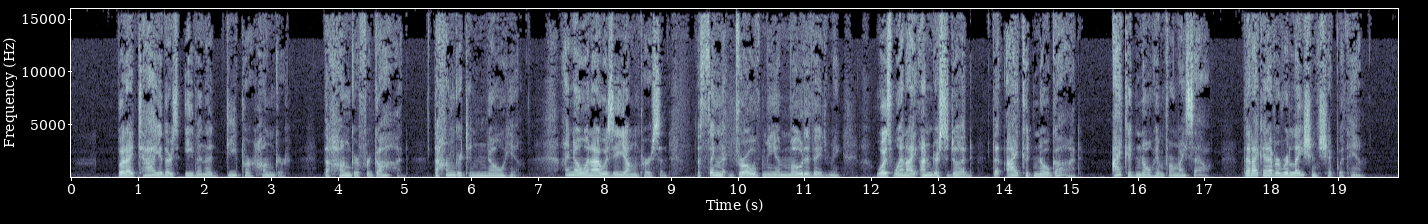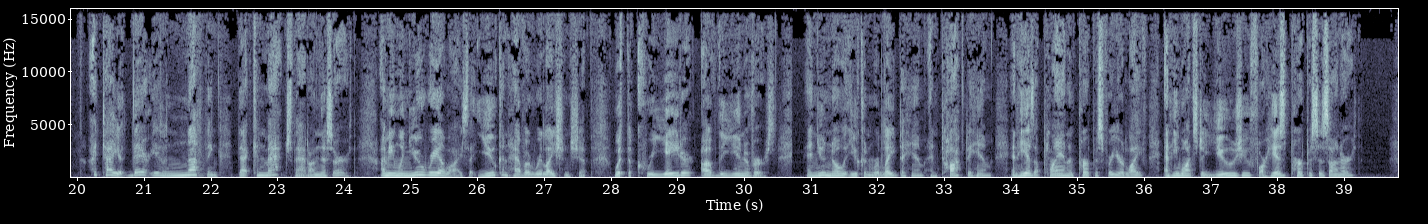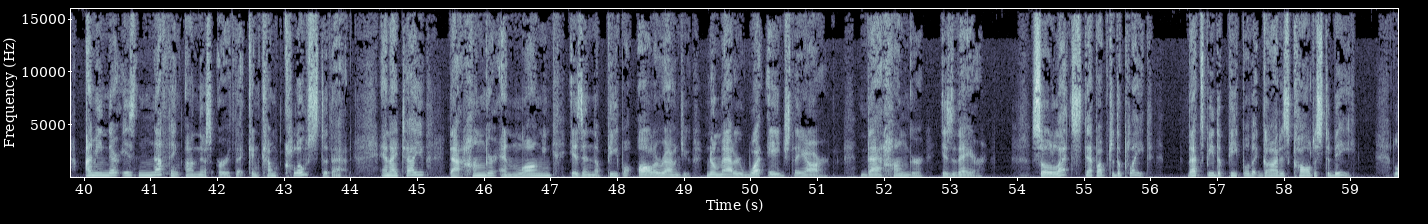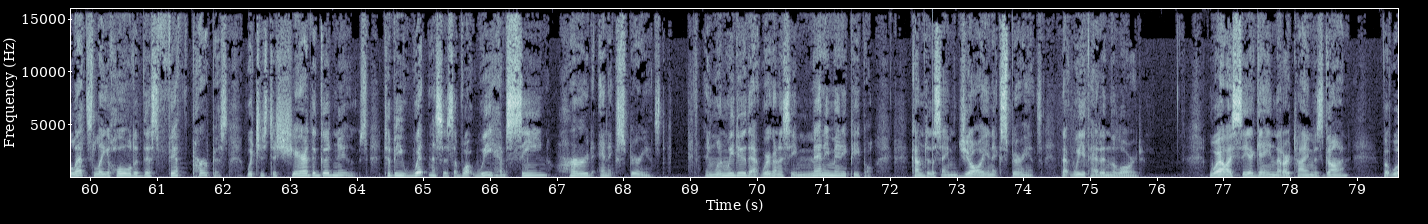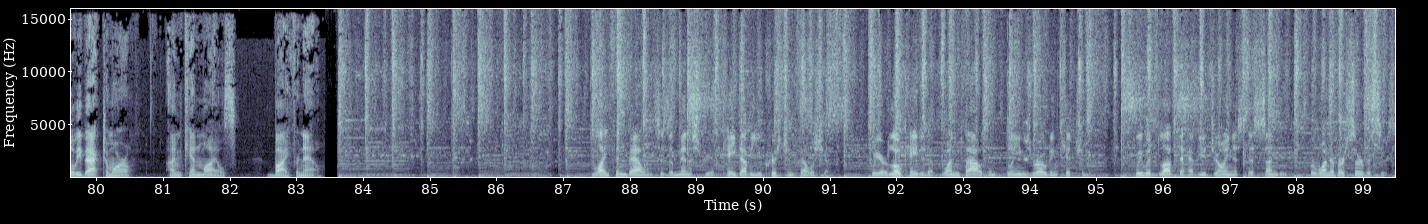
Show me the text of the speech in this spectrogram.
But I tell you, there's even a deeper hunger the hunger for God, the hunger to know Him. I know when I was a young person, the thing that drove me and motivated me was when I understood that I could know God. I could know Him for myself, that I could have a relationship with Him. I tell you, there is nothing that can match that on this earth. I mean, when you realize that you can have a relationship with the creator of the universe, and you know that you can relate to him and talk to him, and he has a plan and purpose for your life, and he wants to use you for his purposes on earth. I mean, there is nothing on this earth that can come close to that. And I tell you, that hunger and longing is in the people all around you, no matter what age they are. That hunger is there. So let's step up to the plate. Let's be the people that God has called us to be. Let's lay hold of this fifth purpose, which is to share the good news, to be witnesses of what we have seen, heard, and experienced. And when we do that, we're going to see many, many people come to the same joy and experience that we've had in the Lord. Well, I see again that our time is gone, but we'll be back tomorrow. I'm Ken Miles. Bye for now. Life in Balance is a ministry of KW Christian Fellowship. We are located at 1000 Bleams Road in Kitchener. We would love to have you join us this Sunday for one of our services.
